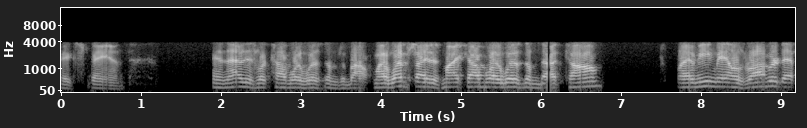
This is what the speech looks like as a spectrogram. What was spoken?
expand and that is what Cowboy Wisdom's about. My website is mycowboywisdom.com. My email is robert at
